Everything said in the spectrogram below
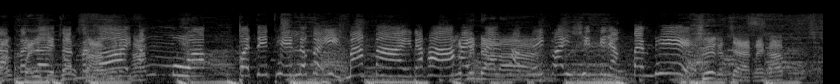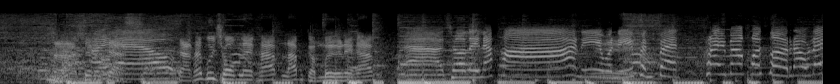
จัแล้ดวมาไปเลยที่ช่จัอดงมาสามเลยนะครับ ทั้งหมวกปฏิทินแล้วก็อีกมากมายนะคะ ศิลให้ปินแฟดานรา คลับได้ใกล้ชิดกันอย่างเต็มที่ ช่วยกันแจกเลยครับอ่าช่วยกันแจกใช่แล้ว จากท่านผู้ชมเลยครับ รับกับมือเลยครับ อ่าเชิญเลยนะคะ นี่วันนี้แฟนๆ ใครมาคอนเสิร์ตเราได้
